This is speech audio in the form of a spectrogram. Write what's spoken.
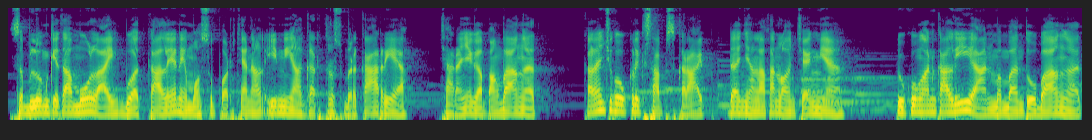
Sebelum kita mulai, buat kalian yang mau support channel ini agar terus berkarya, caranya gampang banget. Kalian cukup klik subscribe dan nyalakan loncengnya. Dukungan kalian membantu banget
